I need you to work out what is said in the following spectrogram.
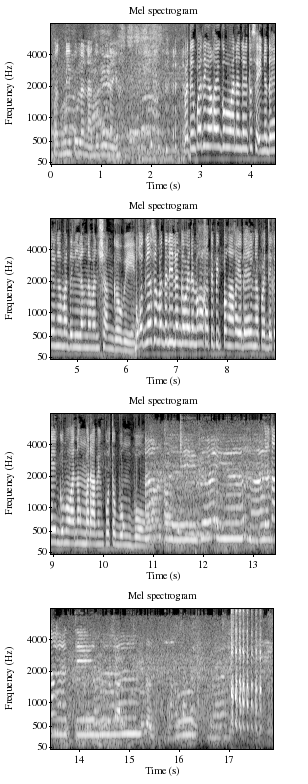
Pag may pula na, dugo na yun. Pwedeng pwede nga kayong gumawa ng ganito sa inyo dahil nga madali lang naman siyang gawin. Bukod nga sa madali lang gawin, ay makakatipid pa nga kayo dahil nga pwede kayong gumawa ng maraming puto bongbong.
